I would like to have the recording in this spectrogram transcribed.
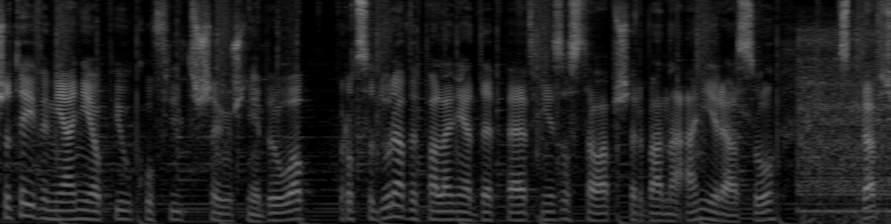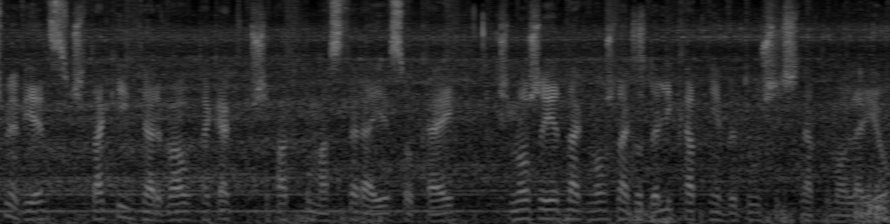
Przy tej wymianie opiłku filtrze już nie było, procedura wypalania DPF nie została przerwana ani razu. Sprawdźmy więc, czy taki interwał, tak jak w przypadku Mastera jest ok, czy może jednak można go delikatnie wydłużyć na tym oleju.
